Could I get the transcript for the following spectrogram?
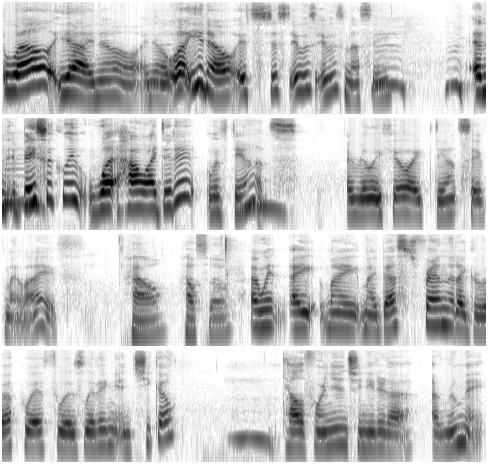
Well, yeah, I know, I know. Well, you know, it's just it was it was messy. Mm, mm, and mm. basically, what how I did it was dance. I really feel like dance saved my life. How? How so? I went. I my my best friend that I grew up with was living in Chico, California, and she needed a, a roommate.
